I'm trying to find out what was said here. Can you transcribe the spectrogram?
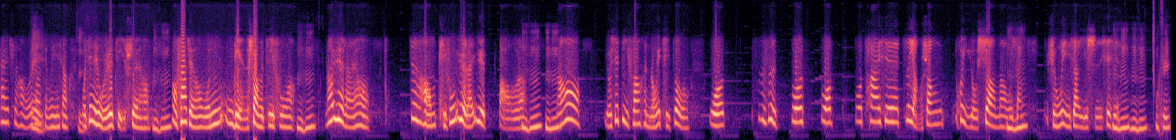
蔡医师哈，我想请问一下，我今年五十几岁哈，嗯哼，我发觉哦，我脸上的肌肤啊，嗯哼，然后越来哈，就是好像皮肤越来越薄了，嗯哼，嗯哼，然后。有些地方很容易起皱纹，我是不是多多多擦一些滋养霜会有效吗？我想询问一下医师，谢谢。嗯嗯哼，OK，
